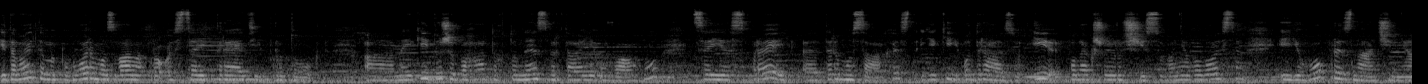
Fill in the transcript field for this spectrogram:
І давайте ми поговоримо з вами про ось цей третій продукт, на який дуже багато хто не звертає увагу. Це є спрей е, термозахист, який одразу і полегшує розчісування волосся, і його призначення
